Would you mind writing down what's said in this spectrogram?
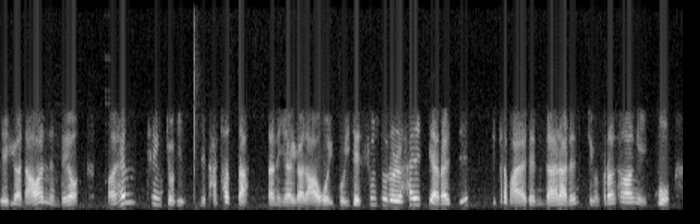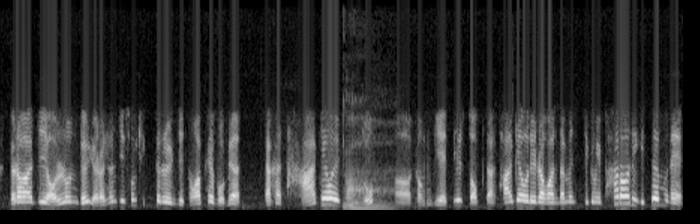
얘기가 나왔는데요. 어, 햄스트링 쪽이 이제 다쳤다 라는 이야기가 나오고 있고 이게 수술을 할지 안 할지 지켜봐야 된다라는 지금 그런 상황이 있고 여러 가지 언론들 여러 현지 소식들을 이제 종합해 보면 약 한 4개월 정도 아... 어, 경기에 뛸 수 없다. 4개월이라고 한다면 지금이 8월이기 때문에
